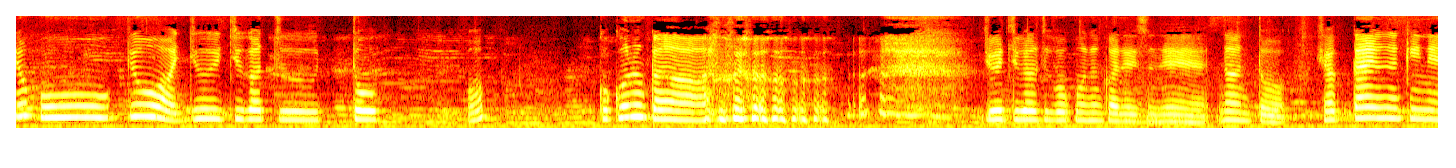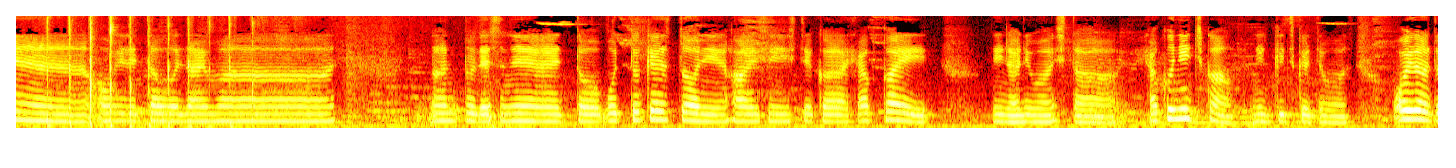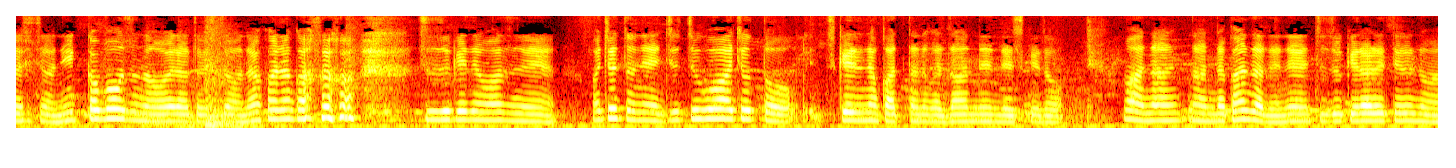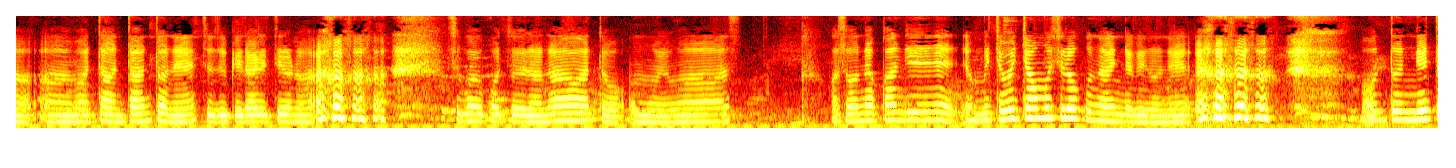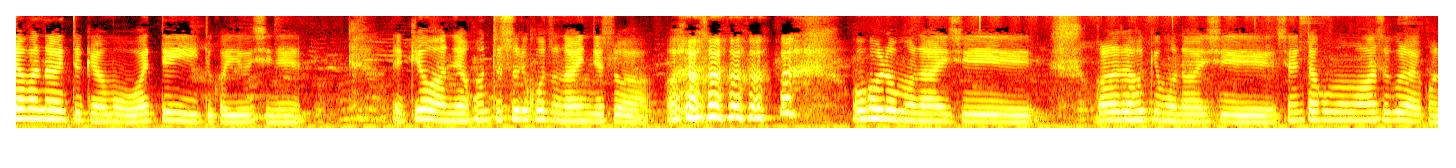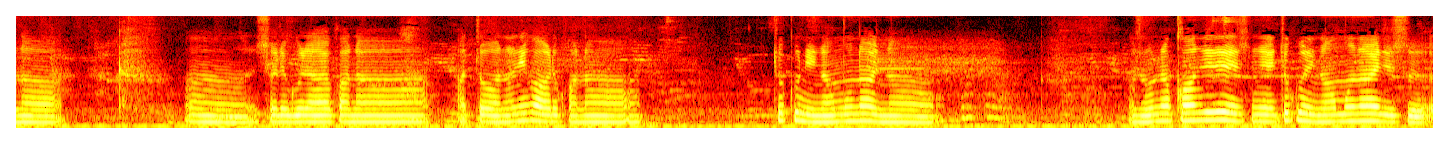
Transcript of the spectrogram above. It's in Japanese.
やっほー、今日は11月と、あ ?9 日。11月9日ですね。なんと、100回目記念、おめでとうございます。なんとですね、えっと、ポッドキャストに配信してから100回になりました。100日間日記つけてます。おいらとしては、日課坊主のおいらとしては、なかなか 続けてますね。まあ、ちょっとね、術後はちょっとつけれなかったのが残念ですけど、まあな、なんだかんだでね、続けられてるのは、あまあ、淡々とね、続けられてるのは、すごいことだなぁと思います。まあ、そんな感じでね、めちゃめちゃ面白くないんだけどね。本当にネタがない時はもう終わっていいとか言うしね。で今日はね、ほんとすることないんですわ。お風呂もないし、体拭きもないし、洗濯も回すぐらいかな。うん、それぐらいかな。あとは何があるかな。特になんもないな。そんな感じでですね、特になんもないです。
